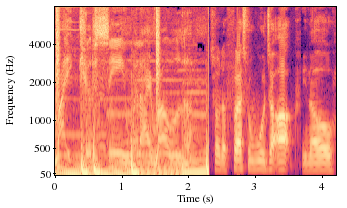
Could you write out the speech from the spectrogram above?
Might kill the scene when I roll up. So the first rewards are up, you know,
